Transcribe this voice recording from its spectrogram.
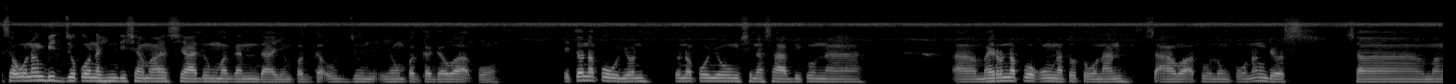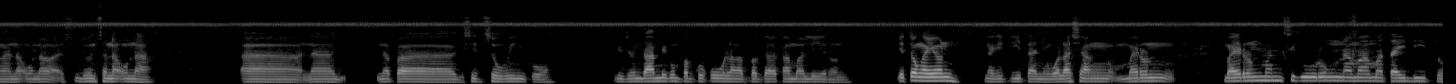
sa unang video ko na hindi siya masyadong maganda yung pagka-audio, yung pagkagawa ko. Ito na po yun. Ito na po yung sinasabi ko na ah, mayroon na po akong natutunan sa awa at tulong po ng Diyos sa mga nauna doon sa nauna ah nag napag seed sowing ko. Medyo dami kong pagkukulang at pagkakamali ron. Ito ngayon nakikita nyo wala siyang mayroon mayroon man sigurong namamatay dito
